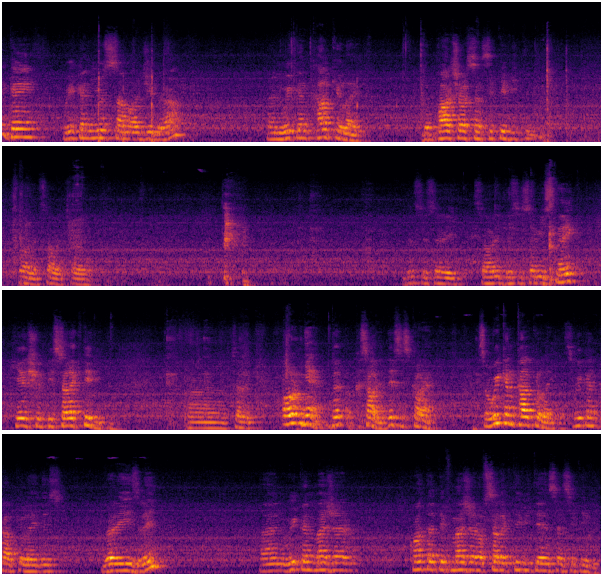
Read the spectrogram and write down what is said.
Again, we can use some algebra and we can calculate the partial sensitivity Sorry, sorry, sorry. This is a, sorry, this is a mistake. Here should be selectivity. Uh, or, yeah, the, sorry, this is correct. So we can calculate this. We can calculate this very easily. And we can measure quantitative measure of selectivity and sensitivity.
